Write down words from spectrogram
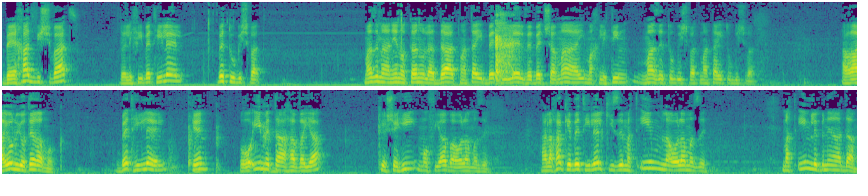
באחד בשבט, ולפי בית הלל, בט"ו בשבט. מה זה מעניין אותנו לדעת מתי בית הלל ובית שמאי מחליטים מה זה ט"ו בשבט, מתי ט"ו בשבט? הרעיון הוא יותר עמוק. בית הלל, כן, רואים את ההוויה כשהיא מופיעה בעולם הזה. הלכה כבית הלל כי זה מתאים לעולם הזה. מתאים לבני האדם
